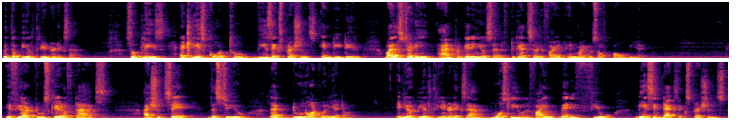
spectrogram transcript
with the PL 300 exam. So please at least go through these expressions in detail while studying and preparing yourself to get certified in Microsoft Power BI. If you are too scared of DAX, I should say this to you that do not worry at all. In your PL 300 exam, mostly you will find very few basic DAX expressions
